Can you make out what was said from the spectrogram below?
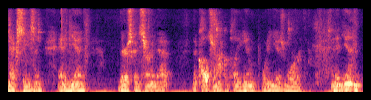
next season, and again, there's concern that the culture not going to play him what he is worth. And again,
